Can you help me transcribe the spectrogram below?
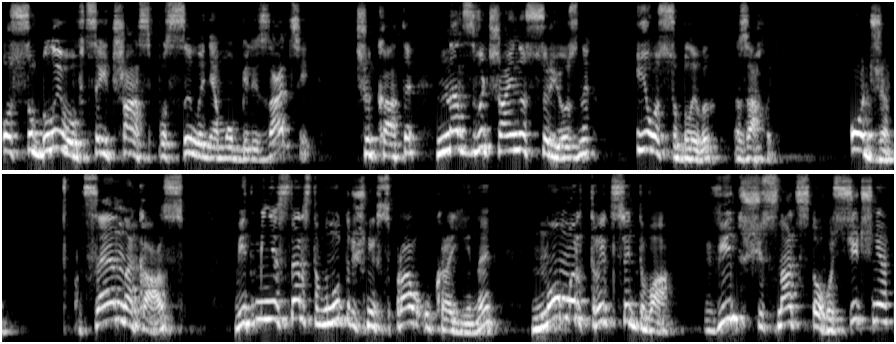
особливо в цей час посилення мобілізації, чекати надзвичайно серйозних і особливих заходів? Отже, це наказ від Міністерства внутрішніх справ України номер 32 від 16 січня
